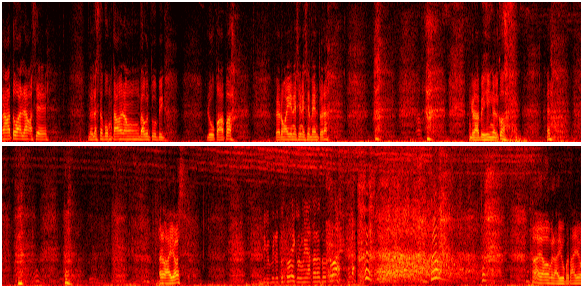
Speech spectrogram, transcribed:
Nakatuwa lang kasi nalas na pumunta ako ng bagong tubig. Lupa pa. Pero ngayon na sinesemento na. Grabe hingal ko. Ano? Ano ayos? Hindi kami natutuwa. Ikaw lang yata natutuwa. Ay ako malayo pa tayo.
